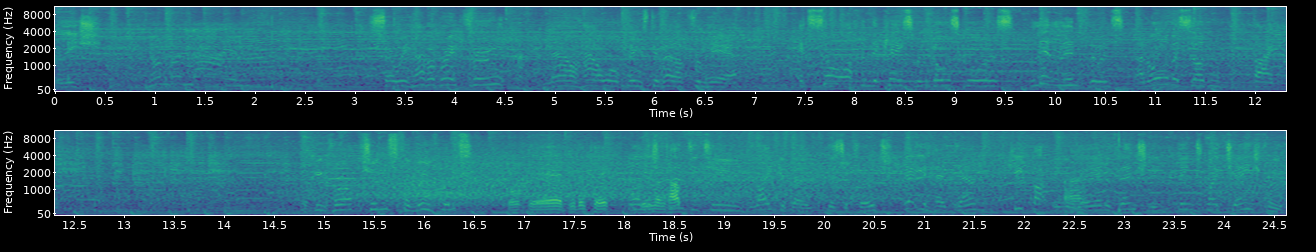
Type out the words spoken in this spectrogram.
unleash. number 9. So we have a breakthrough. Now, how will things develop from here? It's so often the case with goal scorers, little influence, and all of a sudden, bang. Looking for options for movement. โอเคปีเตอร์เช็ค Well, ยิง there's กันครับ plenty to like about this approach. Get your head down, keep battling Ah. away, and eventually things might change for you.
